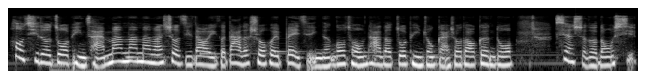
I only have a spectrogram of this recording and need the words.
后期的作品才慢慢慢慢涉及到一个大的社会背景，能够从他的作品中感受到更多现实的东西。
